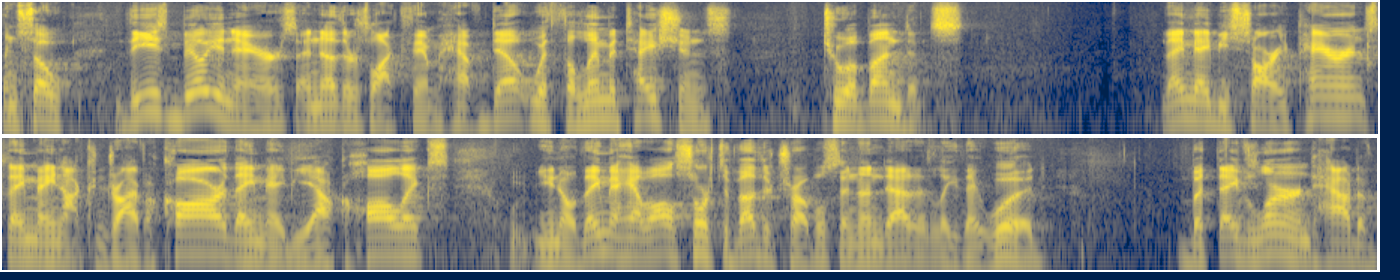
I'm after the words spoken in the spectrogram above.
And so these billionaires and others like them have dealt with the limitations to abundance. They may be sorry parents, they may not can drive a car, they may be alcoholics, you know, they may have all sorts of other troubles, and undoubtedly they would, but they've learned how to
